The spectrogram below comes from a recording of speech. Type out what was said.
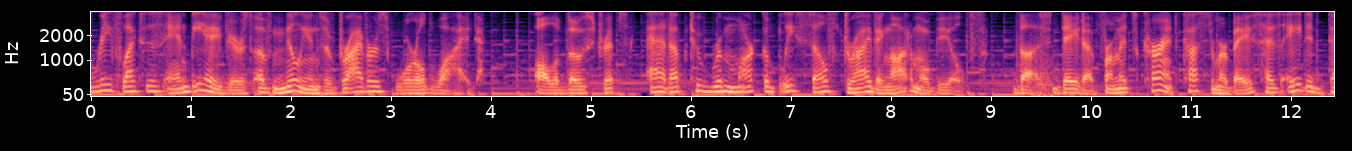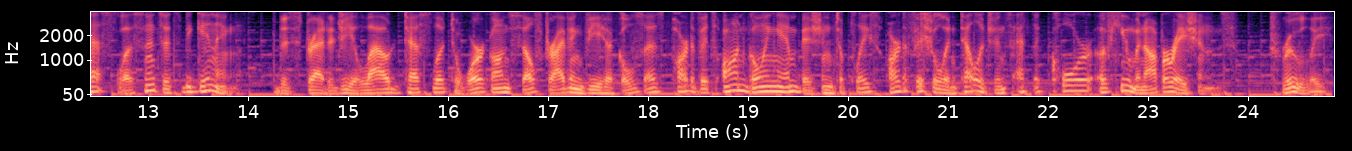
reflexes, and behaviors of millions of drivers worldwide. All of those trips add up to remarkably self driving automobiles. Thus, data from its current customer base has aided Tesla since its beginning. This strategy allowed Tesla to work on self driving vehicles as part of its ongoing ambition to place artificial intelligence at the core of human operations. Truly,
